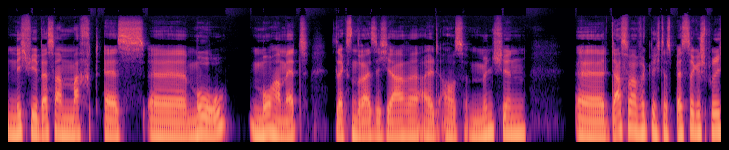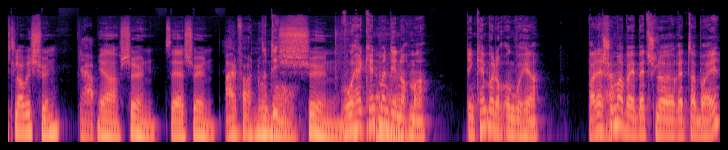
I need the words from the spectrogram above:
nicht viel besser macht es äh, Mo, Mohammed, 36 Jahre alt aus München. Äh, das war wirklich das beste Gespräch, glaube ich. Schön. Ja. Ja, schön. Sehr schön. Einfach nur also schön. Woher kennt man äh, den nochmal? Den kennt man doch irgendwo her. War der ja. schon mal bei Bachelorette dabei?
